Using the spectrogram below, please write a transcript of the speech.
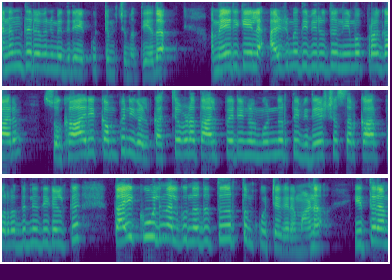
അനന്തരവനുമെതിരെ കുറ്റം ചുമത്തിയത്. അമേരിക്കയിലെ അഴിമതി വിരുദ്ധ നിയമപ്രകാരം സ്വകാര്യ കമ്പനികൾ കച്ചവട താൽപര്യങ്ങൾ മുൻനിർത്തി വിദേശ സർക്കാർ പ്രതിനിധികൾക്ക് കൈക്കൂലി നൽകുന്നത് തീർത്തും കുറ്റകരമാണ്. ഇത്തരം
